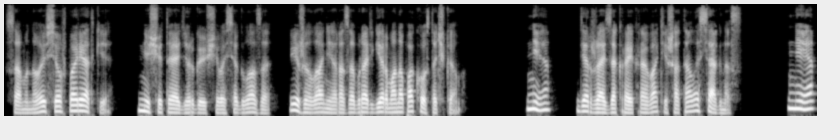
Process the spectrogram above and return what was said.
«Со мной все в порядке, не считая дергающегося глаза и желания разобрать Германа по косточкам». «Не», — держась за край кровати, шаталась Агнес. «Не».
